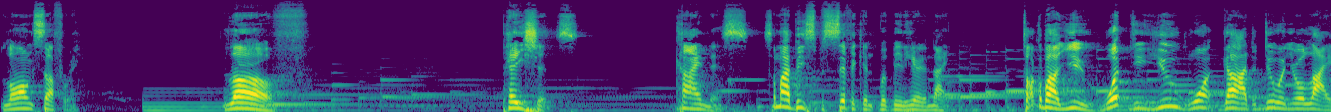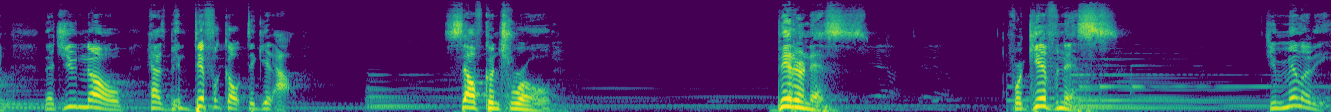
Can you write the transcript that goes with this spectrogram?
Long suffering, love, patience, kindness. Somebody be specific with me here tonight. Talk about you. What do you want God to do in your life that you know has been difficult to get out? Self control, bitterness, forgiveness, humility,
